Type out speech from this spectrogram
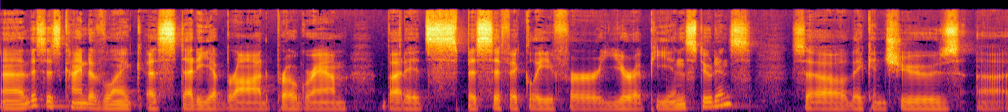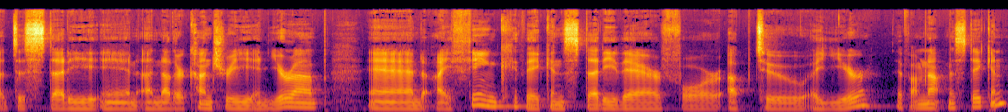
Uh, this is kind of like a study abroad program, but it's specifically for European students. So they can choose uh, to study in another country in Europe and I think they can study there for up to a year, if I'm not mistaken.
